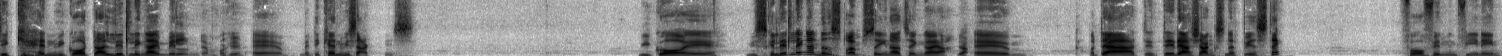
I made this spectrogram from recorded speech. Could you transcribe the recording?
det kan vi godt. Der er lidt længere imellem dem. Okay. Uh, men det kan vi sagtens. Vi går... Uh, vi skal lidt længere nedstrøm senere, tænker jeg. Ja. Uh, og der, det, det er der chancen er bedst, ikke? For at finde en fin en.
